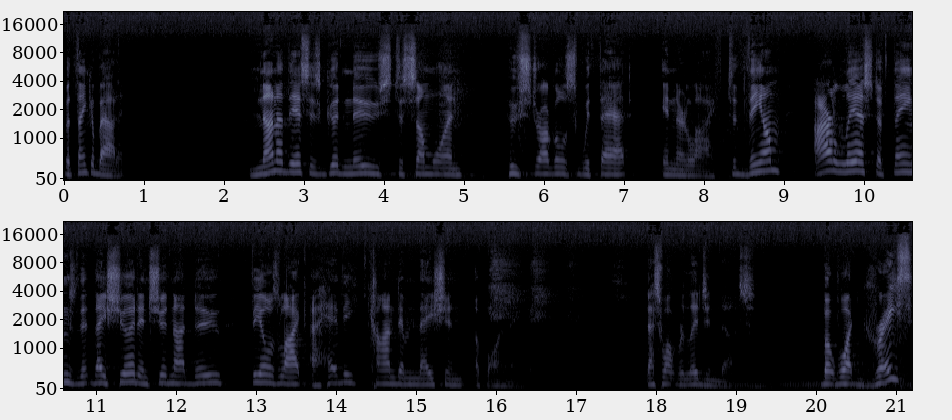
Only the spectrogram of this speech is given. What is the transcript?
But think about it. None of this is good news to someone who struggles with that in their life. To them, our list of things that they should and should not do feels like a heavy condemnation upon them. That's what religion does. But what grace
